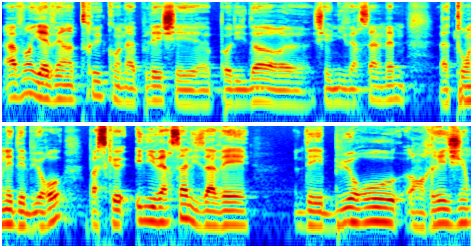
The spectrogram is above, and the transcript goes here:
Avant, il y avait un truc qu'on appelait chez euh, Polydor, chez Universal même, la tournée des bureaux. Parce que Universal, ils avaient des bureaux en région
